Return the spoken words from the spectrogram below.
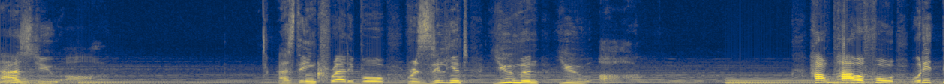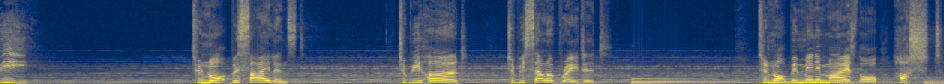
As you are. As the incredible, resilient human you are. How powerful would it be to not be silenced, to be heard, to be celebrated? to not be minimized or hushed.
